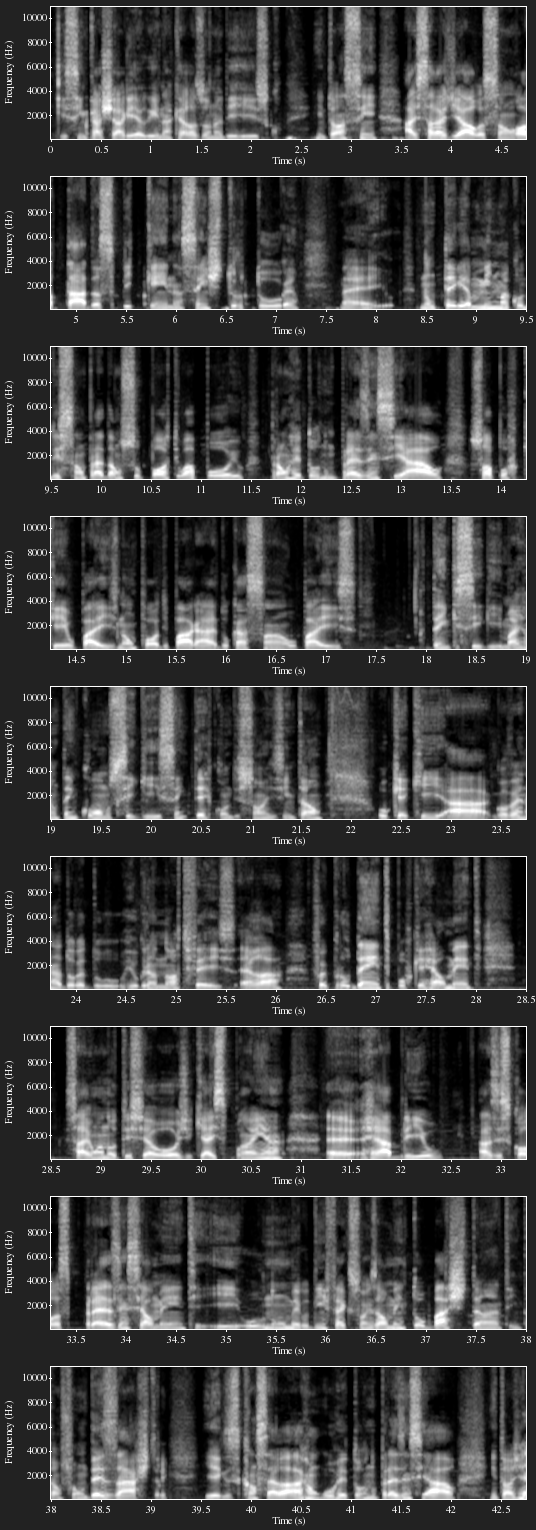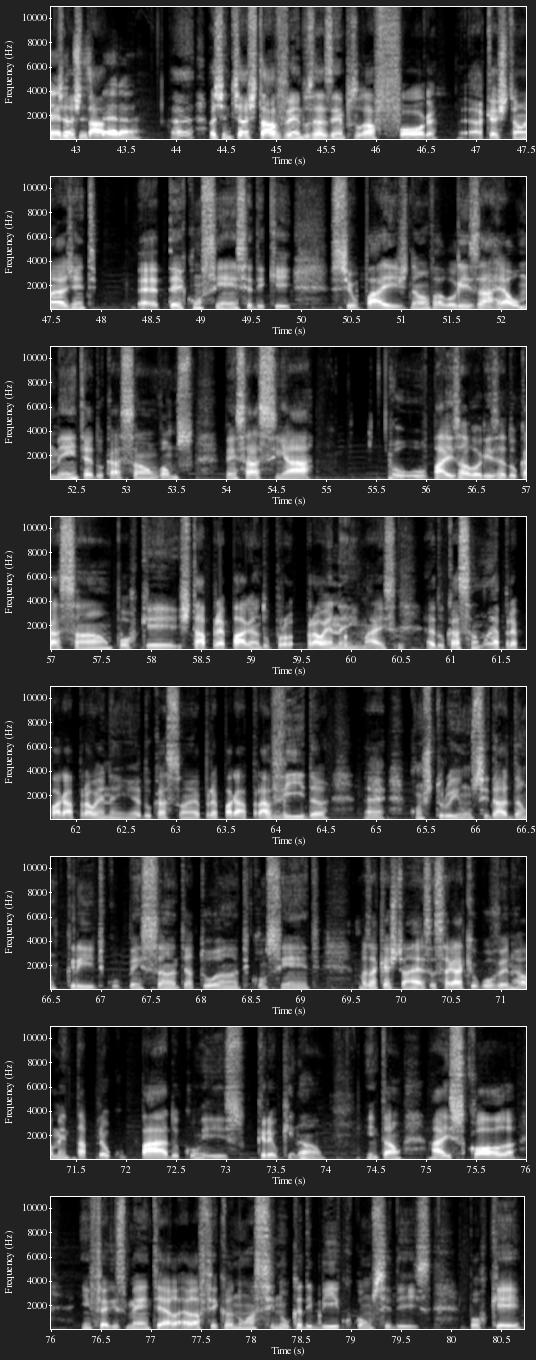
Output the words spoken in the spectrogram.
que se encaixaria ali naquela zona de risco. Então, assim, as salas de aula são lotadas, pequenas, sem estrutura, né? não teria a mínima condição para dar um suporte ou apoio para um retorno presencial, só porque o país não pode parar a educação, o país tem que seguir, mas não tem como seguir sem ter condições. Então, o que que a governadora do Rio Grande do Norte fez? Ela foi prudente, porque realmente Saiu uma notícia hoje que a Espanha é, reabriu as escolas presencialmente e o número de infecções aumentou bastante. Então foi um desastre. E eles cancelaram o retorno presencial. Então a gente Era já está. É, a gente já está vendo os exemplos lá fora. A questão é a gente é, ter consciência de que se o país não valorizar realmente a educação, vamos pensar assim, ah, o, o, país valoriza a educação porque está preparando para o Enem, mas educação não é preparar para o Enem, a educação é preparar para a vida, né? construir um cidadão crítico, pensante, atuante, consciente. Mas a questão é essa: será que o governo realmente está preocupado com isso? Creio que não. Então, a escola, infelizmente, ela, ela fica numa sinuca de bico, como se diz, porque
